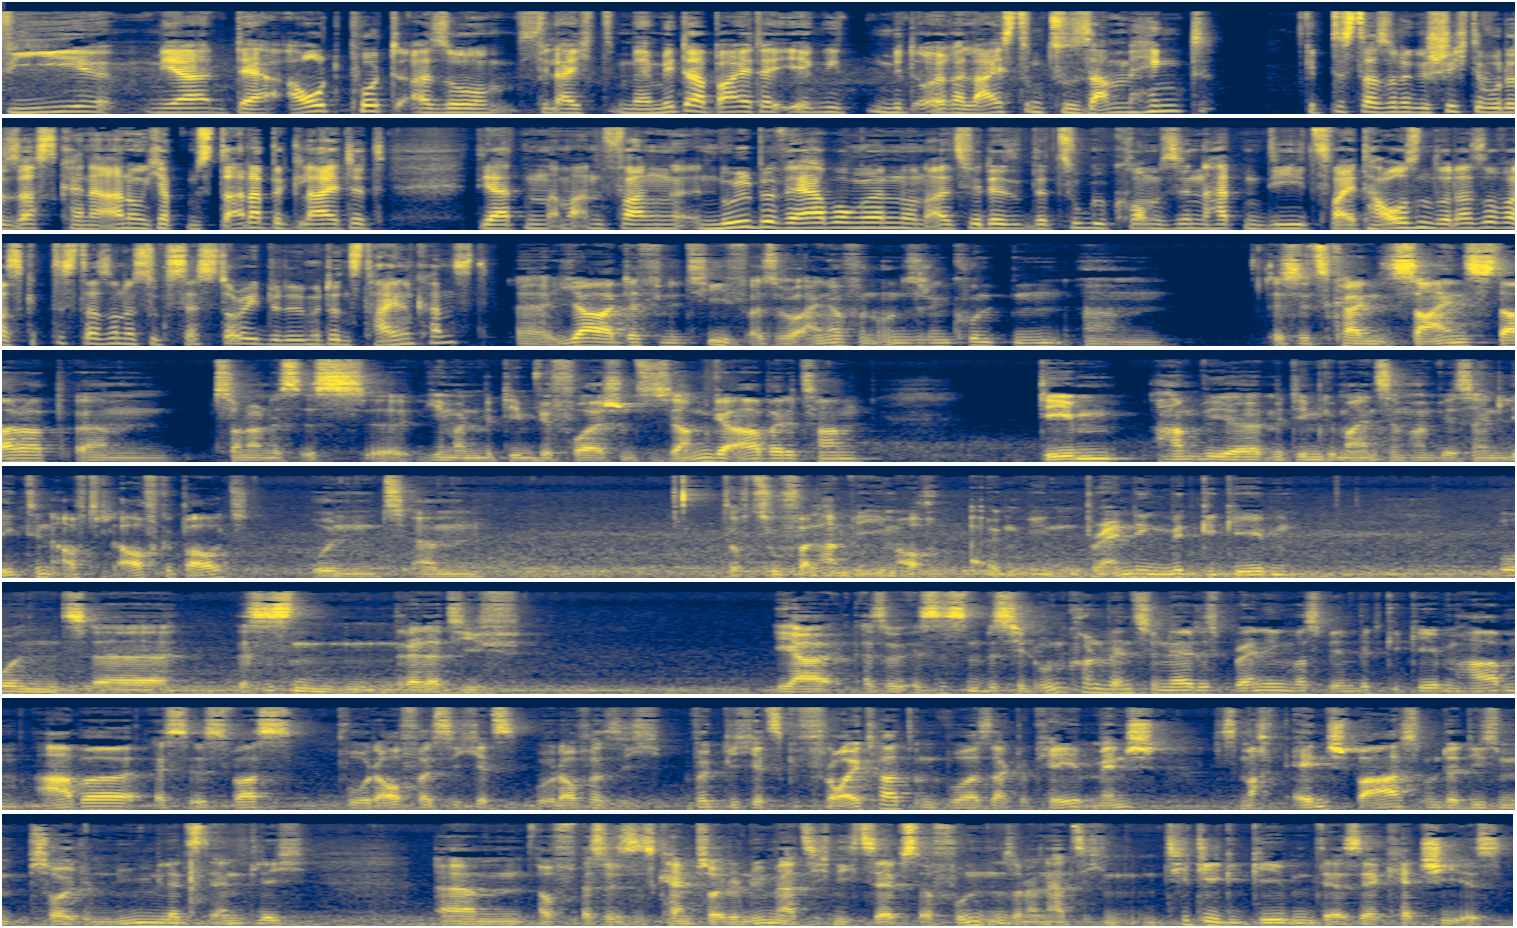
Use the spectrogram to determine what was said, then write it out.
wie ja der Output, also vielleicht mehr Mitarbeiter irgendwie mit eurer Leistung zusammenhängt? Gibt es da so eine Geschichte, wo du sagst, keine Ahnung, ich habe ein Startup begleitet, die hatten am Anfang null Bewerbungen und als wir dazugekommen sind, hatten die 2000 oder sowas. Gibt es da so eine Success Story, die du mit uns teilen kannst? Äh, ja, definitiv. Also einer von unseren Kunden ähm, ist jetzt kein Science Startup, ähm, sondern es ist äh, jemand, mit dem wir vorher schon zusammengearbeitet haben. Dem haben wir, mit dem gemeinsam haben wir seinen LinkedIn-Auftritt aufgebaut und ähm, durch Zufall haben wir ihm auch irgendwie ein Branding mitgegeben. Und äh, das ist ein, ein relativ ja, also es ist ein bisschen unkonventionell, das Branding, was wir ihm mitgegeben haben, aber es ist was, worauf er sich jetzt, worauf er sich wirklich jetzt gefreut hat und wo er sagt, okay, Mensch, das macht end Spaß unter diesem Pseudonym letztendlich. Ähm, auf, also es ist kein Pseudonym, er hat sich nicht selbst erfunden, sondern hat sich einen, einen Titel gegeben, der sehr catchy ist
